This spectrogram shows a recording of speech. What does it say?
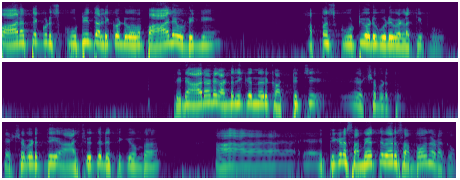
പാലത്തെക്കൂടി സ്കൂട്ടിയും തള്ളിക്കൊണ്ട് പോകുമ്പോൾ പാല ഒടിഞ്ഞ് അപ്പൻ സ്കൂട്ടിയോട് കൂടി വെള്ളത്തിൽ പോകും. പിന്നെ ആരാണ്ട് കണ്ടു നിൽക്കുന്നവർ കട്ടിച്ച് രക്ഷപ്പെടുത്തും. രക്ഷപ്പെടുത്തി ആശുപത്രിയിൽ എത്തിക്കുമ്പോൾ ആ എത്തിക്കുന്ന സമയത്ത് വേറെ സംഭവം നടക്കും.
